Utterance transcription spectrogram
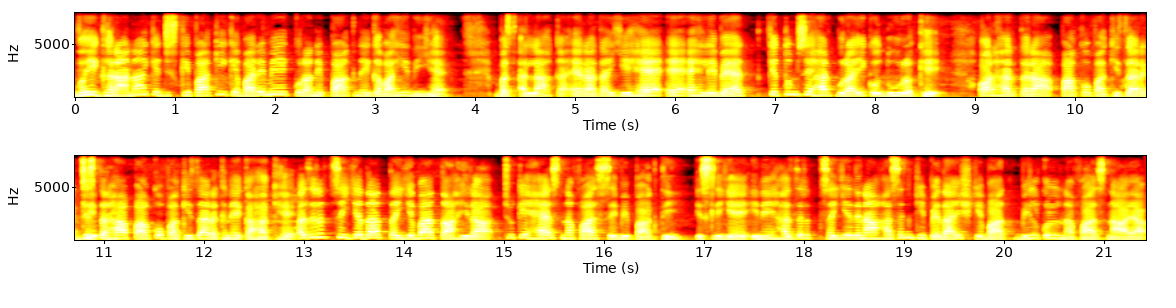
वही घराना के जिसकी पाकी के बारे में कुरान पाक ने गवाही दी है। बस अल्लाह का इरादा ये है, ए अहले बैत, कि तुमसे हर बुराई को दूर रखे और हर तरह पाको पाकिज़ा रखे। जिस तरह पाको पाकिज़ा रखने का हक है। हज़रत सैदा तैयबा ताहिरा चूँकि हैस नफास से भी पाक थी, इसलिए इन्हें हज़रत सैदना हसन की पैदाइश के बाद बिल्कुल नफास ना आया।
